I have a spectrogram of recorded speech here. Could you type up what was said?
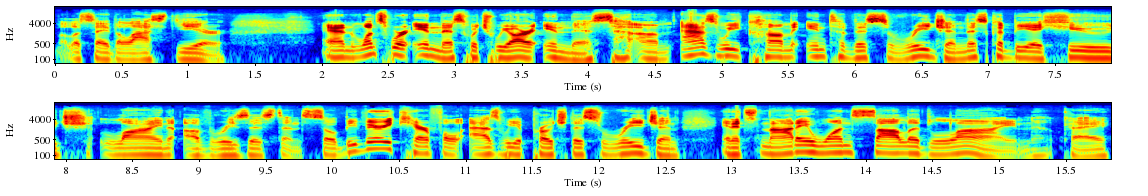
let's say, the last year. And once we're in this, which we are in this, um, as we come into this region, this could be a huge line of resistance. So be very careful as we approach this region. And it's not a one solid line, okay?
